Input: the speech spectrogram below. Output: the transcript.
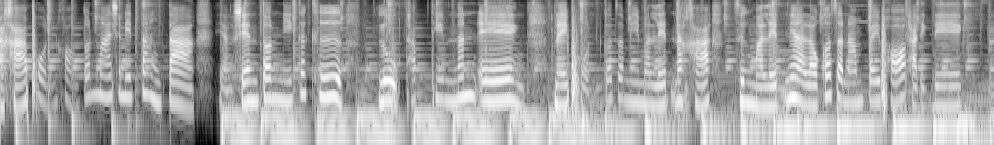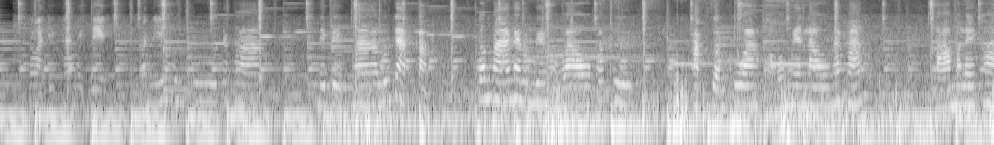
ล่ะคะผล ไม้ชนิดต่างๆ อย่างเช่นต้นนี้ก็คือ ลูกทับทิมนั่นเอง ในผลก็จะมีเมล็ดนะคะ ซึ่งเมล็ดเนี่ยเราก็จะนำไปเพาะค่ะเด็กๆสวัสดีค่ะเด็กๆ วันนี้คุณครูจะพาเด็กๆมารู้จักกับต้นไม้ในโรงเรียนของเราก็คือผักสวนครัวของโรงเรียนเรานะคะ ตามมาเลยค่ะ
